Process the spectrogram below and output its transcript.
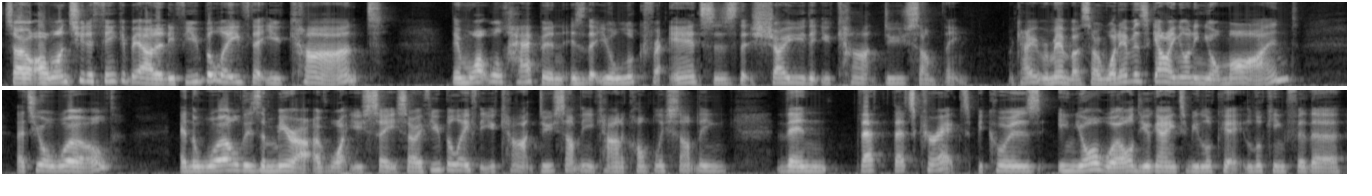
So I want you to think about it. If you believe that you can't, then what will happen is that you'll look for answers that show you that you can't do something. Okay, remember, so whatever's going on in your mind, that's your world, and the world is a mirror of what you see. So if you believe that you can't do something, you can't accomplish something, then that that's correct because in your world you're going to be look at, looking for the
